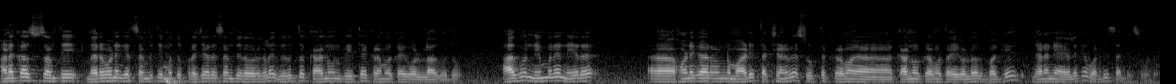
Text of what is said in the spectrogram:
ಹಣಕಾಸು ಸಮಿತಿ ಮೆರವಣಿಗೆ ಸಮಿತಿ ಮತ್ತು ಪ್ರಚಾರ ಸಮಿತಿರವರುಗಳ ವಿರುದ್ಧ ಕಾನೂನು ರೀತಿಯ ಕ್ರಮ ಕೈಗೊಳ್ಳಲಾಗುವುದು. ಹಾಗೂ ನಿಮ್ಮನ್ನೇ ನೇರ ಹೊಣೆಗಾರರನ್ನು ಮಾಡಿ ತಕ್ಷಣವೇ ಸೂಕ್ತ ಕ್ರಮ ಕಾನೂನು ಕ್ರಮ ಕೈಗೊಳ್ಳುವ ಬಗ್ಗೆ ಘನ ನ್ಯಾಯಾಲಯಕ್ಕೆ ವರದಿ ಸಲ್ಲಿಸುವುದು.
